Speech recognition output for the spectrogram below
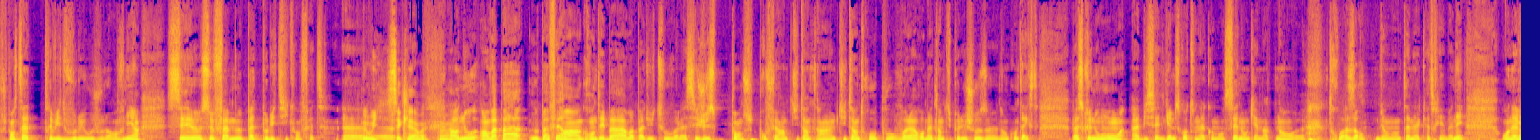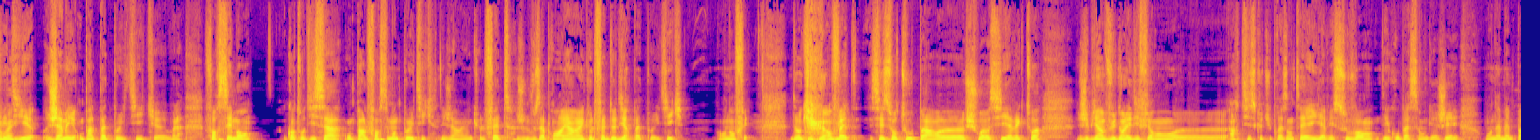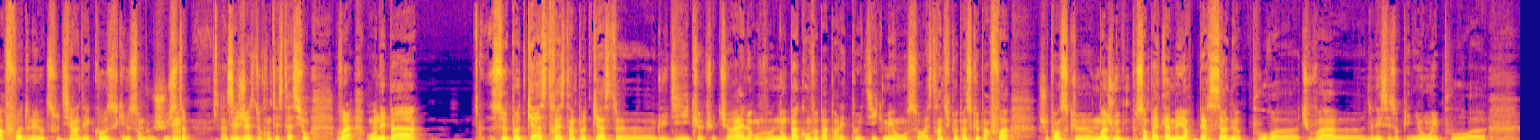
je pense que tu as très vite voulu où je voulais en venir, c'est euh, ce fameux pas de politique en fait. Euh, Oui, c'est clair, ouais. ouais. alors nous, on va pas, on va pas faire un grand débat, on va pas du tout. Voilà, c'est juste, pense, pour faire un petit, un, petit intro pour voilà remettre un petit peu les choses euh, dans le contexte, parce que nous, on, à B-Side Games, quand on a commencé, donc il y a maintenant euh, trois ans, bien on entame la quatrième année, on avait Ouais. dit euh, jamais, on parle pas de politique. euh, voilà, forcément. Quand on dit ça, on parle forcément de politique. Déjà, rien que le fait, je ne vous apprends rien, rien que le fait de dire pas de politique, on en fait. Donc, en Oui. fait, c'est surtout par euh, choix aussi avec toi. J'ai bien vu dans les différents euh, artistes que tu présentais, il y avait souvent des groupes assez engagés. On a même parfois donné notre soutien à des causes qui nous semblent justes, à c'est des gestes de contestation. Voilà, on n'est pas ce podcast reste un podcast euh, ludique, culturel. On, veut- non pas qu'on veut pas parler de politique, mais on se restreint un petit peu parce que parfois, je pense que moi, je me sens pas être la meilleure personne pour, euh, tu vois, euh, donner ses opinions et pour, euh,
